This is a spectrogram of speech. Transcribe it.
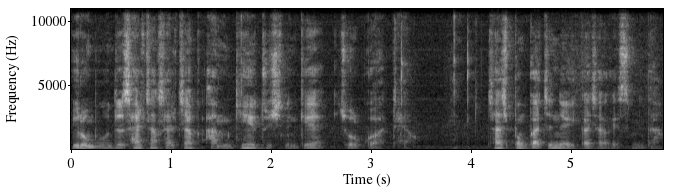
이런 부분들 살짝 살짝 암기해 두시는 게 좋을 것 같아요. 40번까지는 여기까지 하겠습니다.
